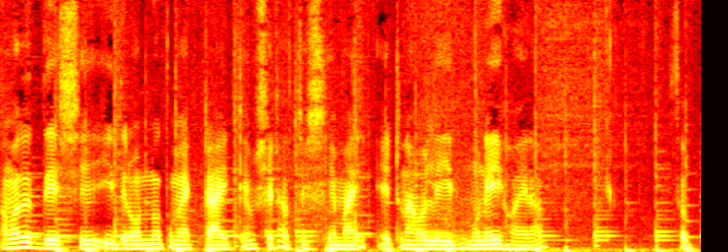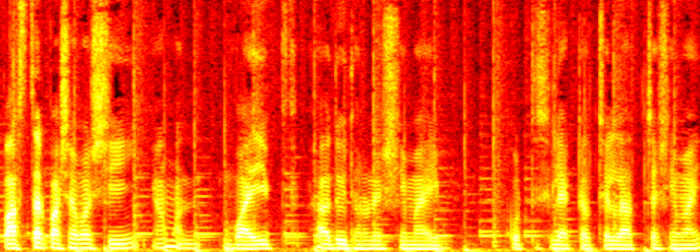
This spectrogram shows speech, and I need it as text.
আমাদের দেশে ঈদের অন্যতম একটা আইটেম সেটা হচ্ছে সেমাই। এটা না হলে ঈদ মনেই হয় না। তো পাস্তার পাশাপাশি আমার ওয়াইফ দুই ধরনের সেমাই করতেছিল। একটা হচ্ছে লাচ্চা সেমাই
